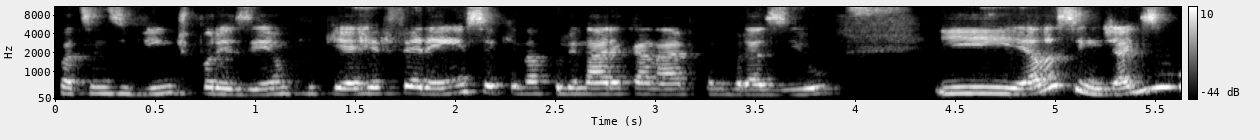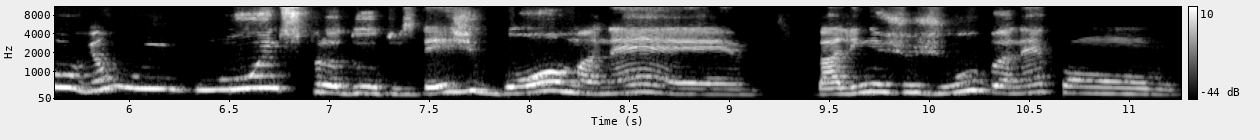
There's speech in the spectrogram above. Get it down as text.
420, por exemplo, que é referência aqui na culinária canábica no Brasil, e ela, assim, já desenvolveu muitos produtos, desde goma, né, balinha jujuba, né, com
